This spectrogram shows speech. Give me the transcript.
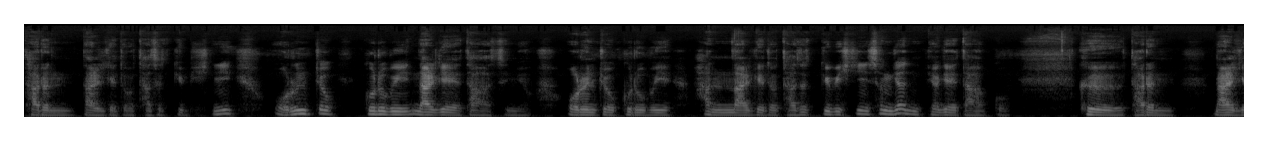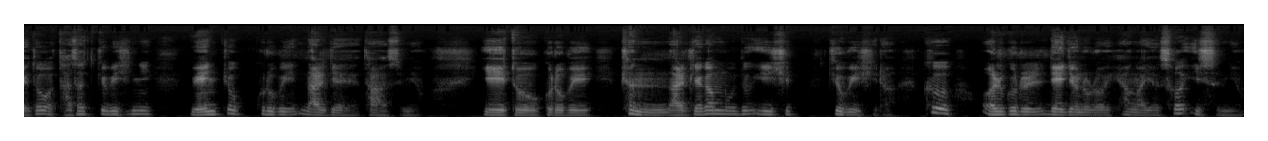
다른 날개도 다섯 규빗이니 오른쪽 그룹의 날개에 닿았으며 오른쪽 그룹의 한 날개도 다섯 규빗이니 성전 벽에 닿았고 그 다른 날개도 다섯 규빗이니 왼쪽 그룹의 날개에 닿았으며 이 두 그룹의 편 날개가 모두 20 규빗이라 그 얼굴을 내전으로 향하여 서 있으며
